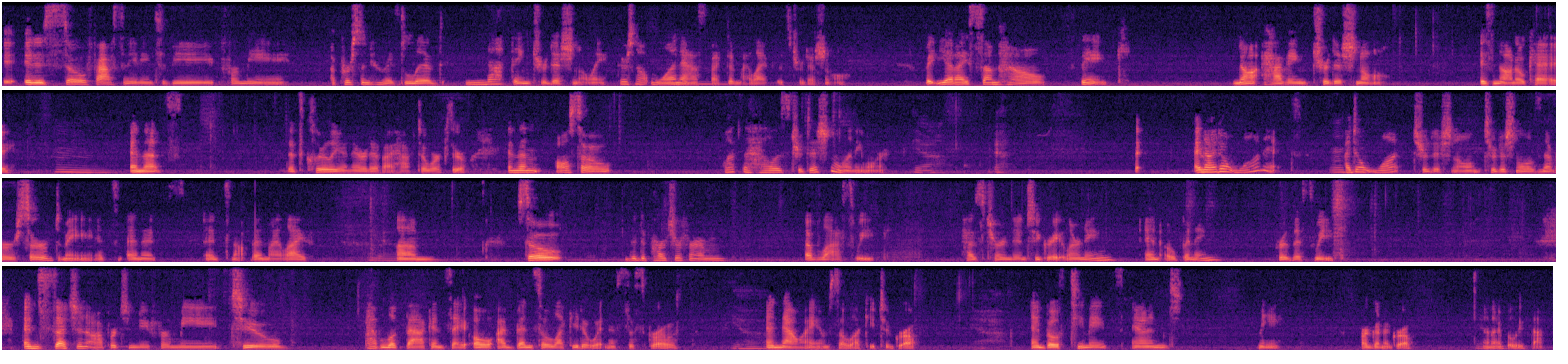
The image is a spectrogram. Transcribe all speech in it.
it, it is so fascinating to be, for me, a person who has lived nothing traditionally. There's not one mm. aspect of my life that's traditional. But yet I somehow think not having traditional is not okay. Mm. And that's that's clearly a narrative I have to work through. And then also what the hell is traditional anymore? Yeah and I don't want it. Mm-hmm. I don't want traditional. Traditional has never served me. It's and it's it's not been my life. Yeah. Um, so the departure from of last week has turned into great learning and opening for this week. And such an opportunity for me to have looked back and say, "Oh, I've been so lucky to witness this growth." Yeah. And now I am so lucky to grow and both teammates and me are going to grow. Yeah. And I believe that.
